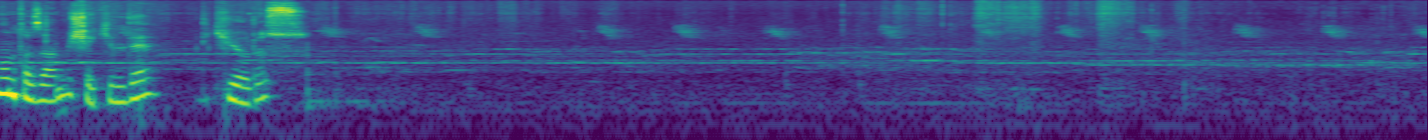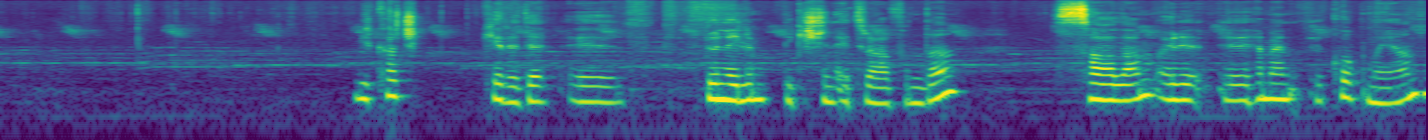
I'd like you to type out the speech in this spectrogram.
muntazam bir şekilde dikiyoruz birkaç kere de e, dönelim dikişin etrafında. Sağlam, öyle e, hemen kopmayan,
